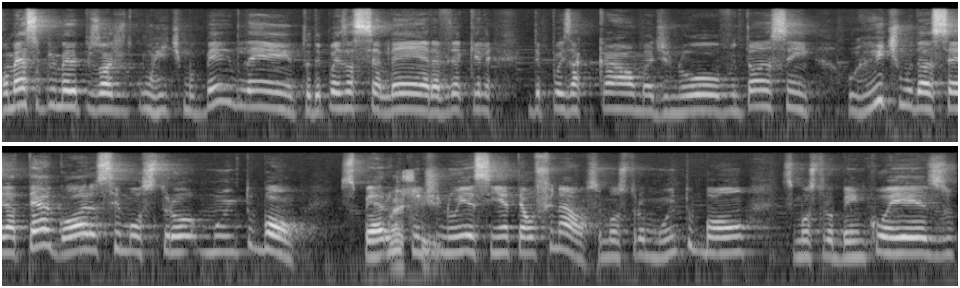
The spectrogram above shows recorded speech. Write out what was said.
começa o primeiro episódio com um ritmo bem lento, depois acelera, vira aquele, depois acalma de novo. Então, assim, o ritmo da série até agora se mostrou muito bom. Espero Mas que continue sim. assim até o final. Se mostrou muito bom, se mostrou bem coeso,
